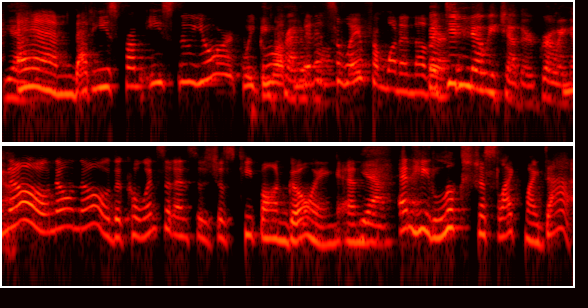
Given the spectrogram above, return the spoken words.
Yeah. and that he's from East New York. We grew up minutes away from one another. but didn't know each other growing up. No, no, no. The coincidences just keep on going, and Yeah. and he looks just like my dad.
